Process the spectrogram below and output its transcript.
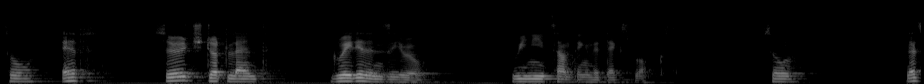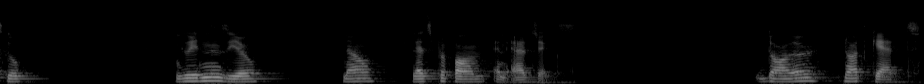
So if search dot length greater than 0 we need something in the text box. So let's go. Greater than 0 now let's perform an AJAX dollar not get.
